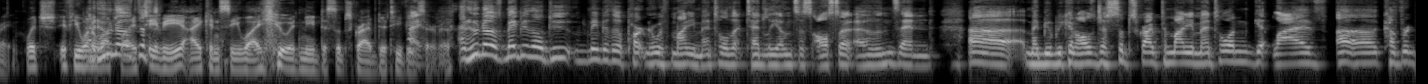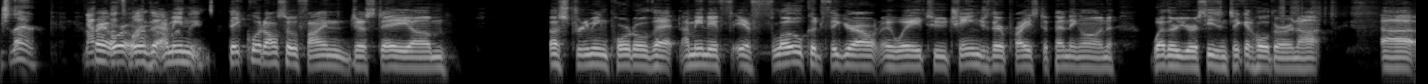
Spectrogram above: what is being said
Right. Which, if you want and to watch live TV, I can see why you would need to subscribe to TV right. service. And who knows? Maybe they'll do. Maybe they'll partner with Monumental that Ted Leonsis also owns, and uh, maybe we can all just subscribe to Monumental and get live uh, coverage there. That, right. Or, or the, I mean, they could also find just a um, a streaming portal that I mean, if if Flo could figure out a way to change their price depending on whether you're a season ticket holder or not, uh,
